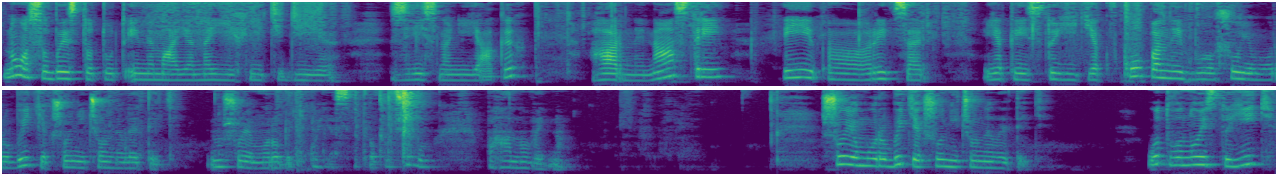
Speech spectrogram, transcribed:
Ну, особисто тут і немає на їхні ті дії, звісно, ніяких. Гарний настрій. І е, рицар, який стоїть як вкопаний, бо що йому робити, якщо нічого не летить? Ну, що йому робити? Ой, я світло включу, бо погано видно. Що йому робити, якщо нічого не летить? От воно і стоїть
